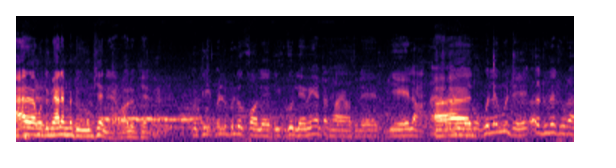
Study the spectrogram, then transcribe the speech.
အဲအဲ့ဒါမှသူများနဲ့မတူဘူးဖြစ်နေတာဘာလို့ဖြစ်နေတာဟိုဒီဘယ်လိုဘယ်လိုခေါ်လဲဒီကိုလင်မင်းတက်ထားရဆိုလဲပြေးလာဝက်လက်ဝက်တယ်တက်တူးလက်ထိုးတာ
